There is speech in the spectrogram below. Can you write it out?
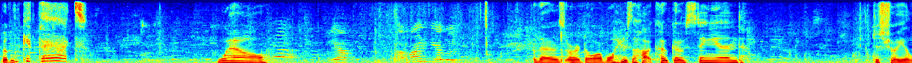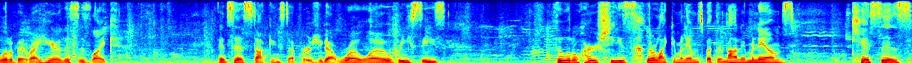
But look at that. Wow. Those are adorable. Here's a hot cocoa stand. Just show you a little bit right here. This is like, it says stocking stuffers. You got Rolo, Reese's, the little Hershey's. They're like M&Ms, but they're not M&Ms. Kisses,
